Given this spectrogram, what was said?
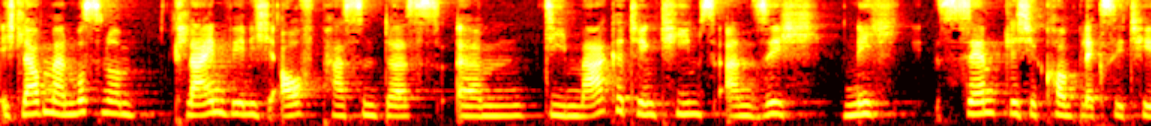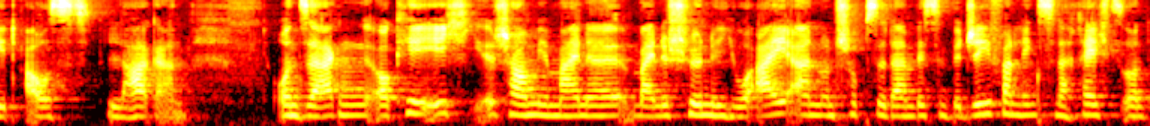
Ich glaube, man muss nur ein klein wenig aufpassen, dass ähm, die Marketing-Teams an sich nicht sämtliche Komplexität auslagern und sagen, okay, ich schaue mir meine, meine schöne UI an und schubse da ein bisschen Budget von links nach rechts und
